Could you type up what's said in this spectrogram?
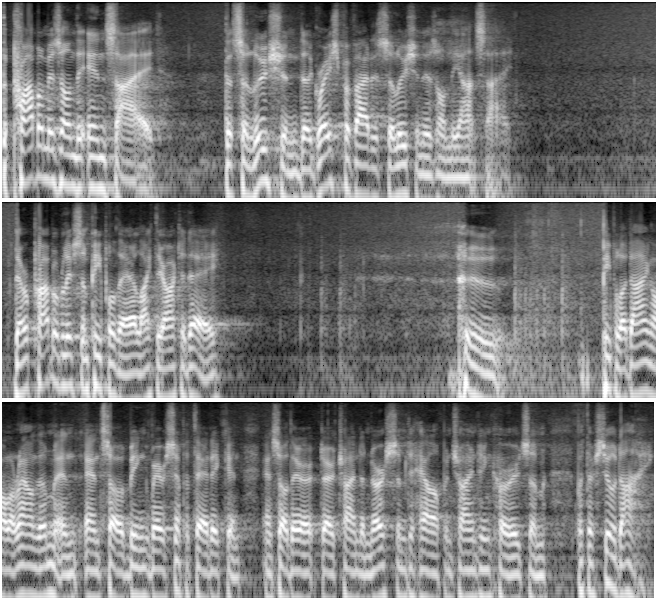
The problem is on the inside. The solution, the grace provided solution, is on the outside. There are probably some people there, like there are today, who people are dying all around them, and, and so being very sympathetic, and, and so they're, they're trying to nurse them to help and trying to encourage them, but they're still dying.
